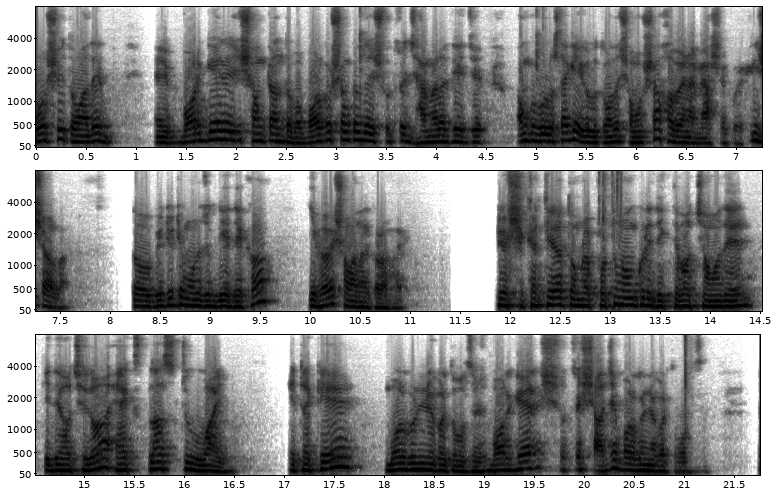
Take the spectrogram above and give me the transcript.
অবশ্যই তোমাদের বর্গের সংক্রান্ত বা বর্গ সংক্রান্ত যে সূত্রের ঝামেলা দিয়ে যে অঙ্কগুলো থাকে এগুলো তোমাদের সমস্যা হবে না আমি আশা করি ইনশাআল্লাহ। তো ভিডিওটি মনোযোগ দিয়ে দেখো কীভাবে সমাধান করা হয়। প্রিয় শিক্ষার্থীরা, তোমরা প্রথম অঙ্কটি দেখতে পাচ্ছ আমাদের। কি দেওয়া ছিল? এক্স প্লাস টু ওয়াই এটাকে বর্গ নির্ণয় করতে বলছে। বর্গের সূত্রের সাহায্যে বর্গ নির্ণয় করতে বলছে। তো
